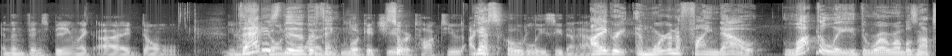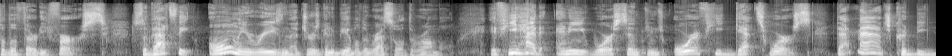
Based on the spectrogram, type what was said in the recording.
And then Vince being like, I don't. You know, that I is the other thing. Look at you so, or talk to you. I yes, can totally see that happen. I agree. And we're going to find out. Luckily, the Royal Rumble is not till the 31st. So that's the only reason that Drew's going to be able to wrestle at the Rumble. If he had any worse symptoms or if he gets worse, that match could be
